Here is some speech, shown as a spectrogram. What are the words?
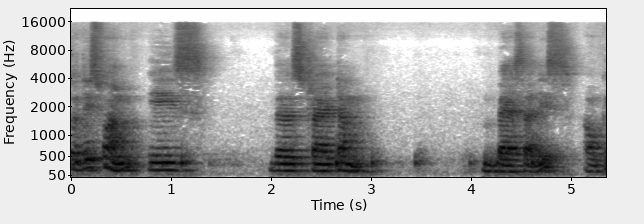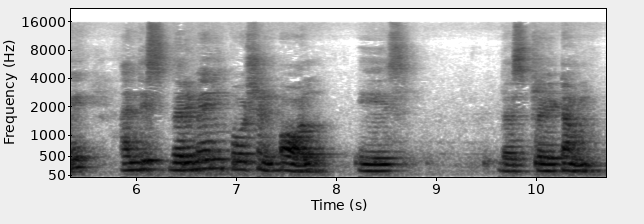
so this one is the stratum basalis okay? And this the remaining portion all is the stratum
